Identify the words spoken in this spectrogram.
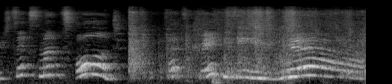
You're six months old. That's crazy. Yeah.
